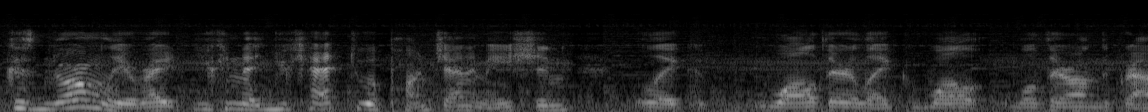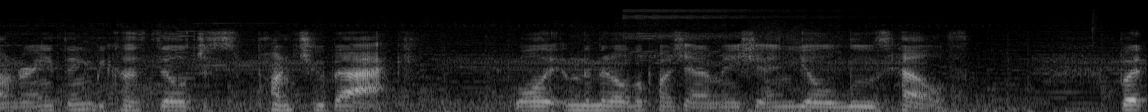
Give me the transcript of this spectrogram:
because normally, right, you can you can't do a punch animation like while they're like while while they're on the ground or anything because they'll just punch you back while in the middle of the punch animation and you'll lose health. But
